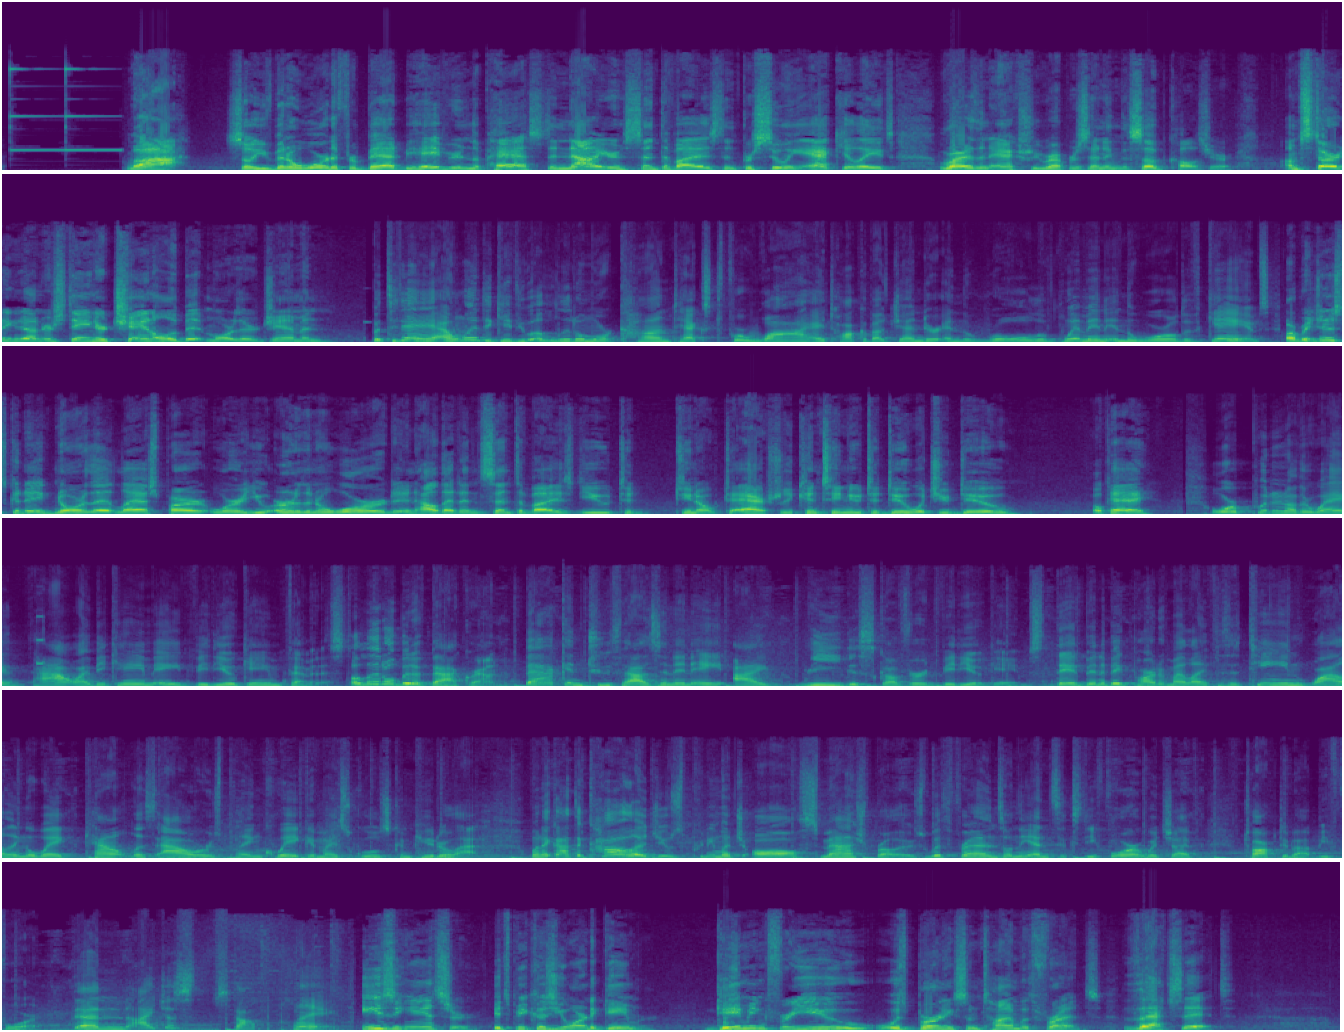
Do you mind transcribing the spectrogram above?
Ah, so you've been awarded for bad behavior in the past, and now you're incentivized in pursuing accolades rather than actually representing the subculture. I'm starting to understand your channel a bit more there, Jamin. But today, I wanted to give you a little more context for why I talk about gender and the role of women in the world of games. Are we just going to ignore that last part where you earned an award and how that incentivized you to, you know, to actually continue to do what you do? Okay. Or put another way, how I became a video game feminist. A little bit of background. Back in 2008, I rediscovered video games. They had been a big part of my life as a teen, whiling away countless hours playing Quake in my school's computer lab. When I got to college, it was pretty much all Smash Brothers, with friends on the N64, which I've talked about before. Then I just stopped playing. Easy answer. It's because you aren't a gamer. Gaming for you was burning some time with friends. That's it.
